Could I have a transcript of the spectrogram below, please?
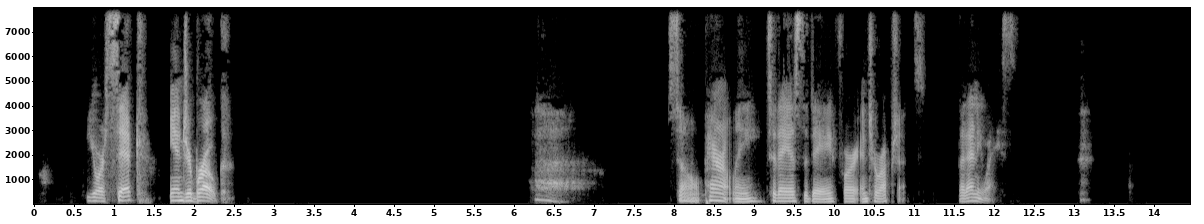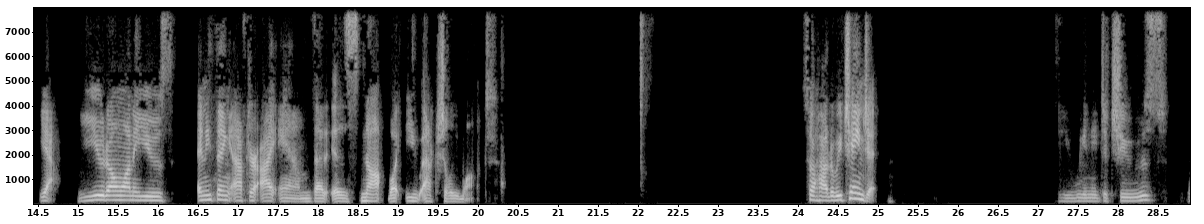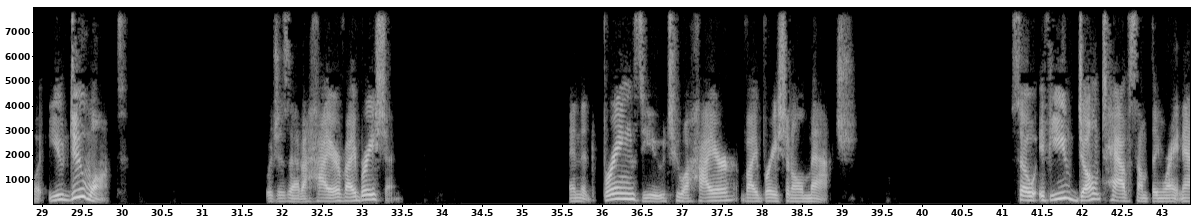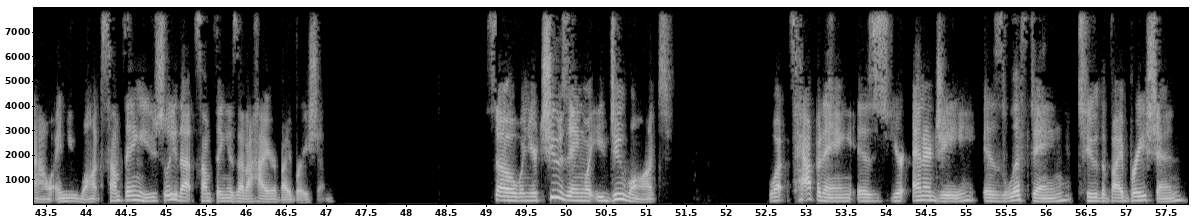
you're sick and you're broke. So apparently today is the day for interruptions. But anyways, yeah, you don't want to use anything after I am that is not what you actually want. So, how do we change it? We need to choose what you do want, which is at a higher vibration. And it brings you to a higher vibrational match. So if you don't have something right now and you want something, usually that something is at a higher vibration. So when you're choosing what you do want, what's happening is your energy is lifting to the vibration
